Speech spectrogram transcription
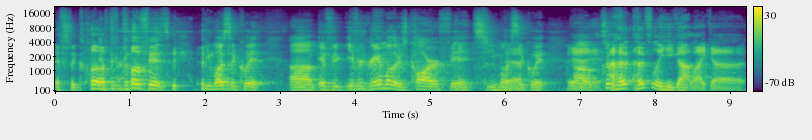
if the glove glove fits, you must have quit. Um, if if your grandmother's car fits, you must Yeah. have quit. yeah, Um, so ho- hopefully he got like a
